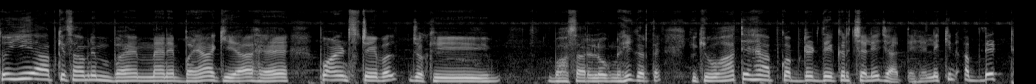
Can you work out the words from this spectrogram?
तो ये आपके सामने मैंने बयां किया है पॉइंट्स टेबल, जो कि बहुत सारे लोग नहीं करते, क्योंकि वो आते हैं, आपको अपडेट देकर चले जाते हैं। लेकिन अपडेट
